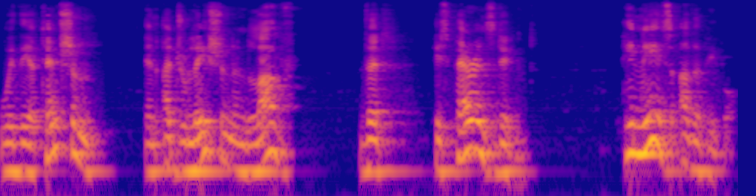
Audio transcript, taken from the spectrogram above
with the attention and adulation and love that his parents didn't. He needs other people.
